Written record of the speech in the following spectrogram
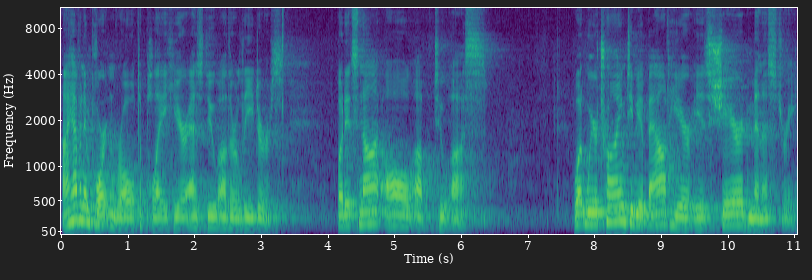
I have an important role to play here, as do other leaders, but it's not all up to us. What we're trying to be about here is shared ministry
